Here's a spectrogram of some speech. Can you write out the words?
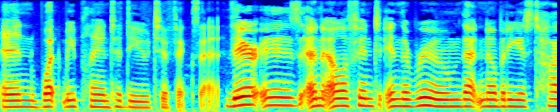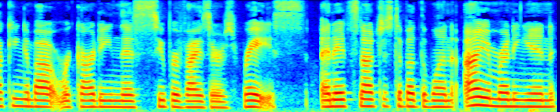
and what we plan to do to fix it. There is an elephant in the room that nobody is talking about regarding this supervisor's race, and it's not just about the one I am running in,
